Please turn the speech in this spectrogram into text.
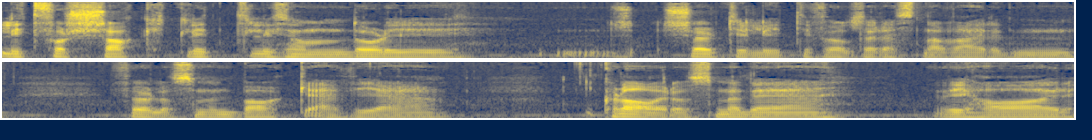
litt for sagt, litt liksom dårlig sjøltillit i forhold til resten av verden, føle oss som en bakevje, klare oss med det vi har,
